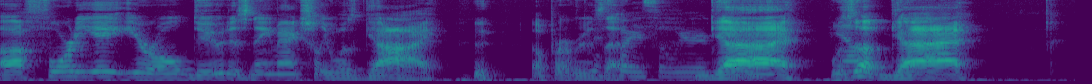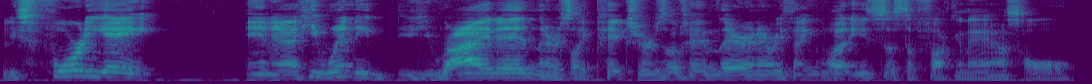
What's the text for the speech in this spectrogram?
a 48 year old dude. His name actually was Guy. How appropriate is that? so weird. Guy. What's up, Guy? But he's 48, and uh, he went and he, he rioted, and there's like pictures of him there and everything. What? He's just a fucking asshole.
